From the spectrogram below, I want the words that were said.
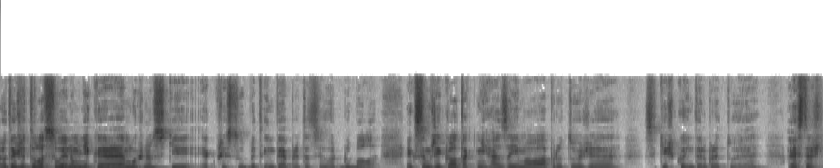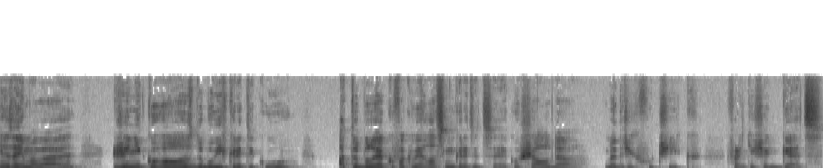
No, takže tohle jsou jenom některé možnosti, jak přistoupit k interpretaci Hordubala. Jak jsem říkal, ta kniha je zajímavá, protože se těžko interpretuje a je strašně zajímavé, že nikoho z dobových kritiků, a to byly jako fakt vyhlasní kritici, jako Šalda, Bedřich Fučík, František Getz,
